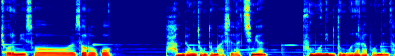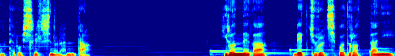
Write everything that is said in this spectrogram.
졸음이 솔솔 오고 반병 정도 마실라 치면 부모님도 못 알아보는 상태로 실신을 한다. 이런 내가 맥주를 집어들었다니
